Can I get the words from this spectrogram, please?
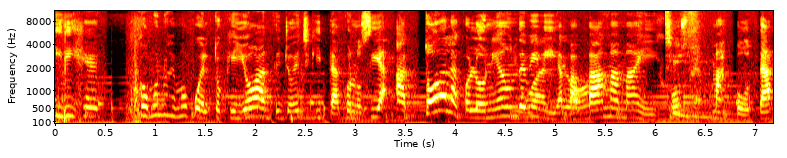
y dije, ¿cómo nos hemos vuelto? Que yo antes, yo de chiquita, conocía a toda la colonia donde Igual vivía, yo. papá, mamá, hijos, Sí. mascota,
